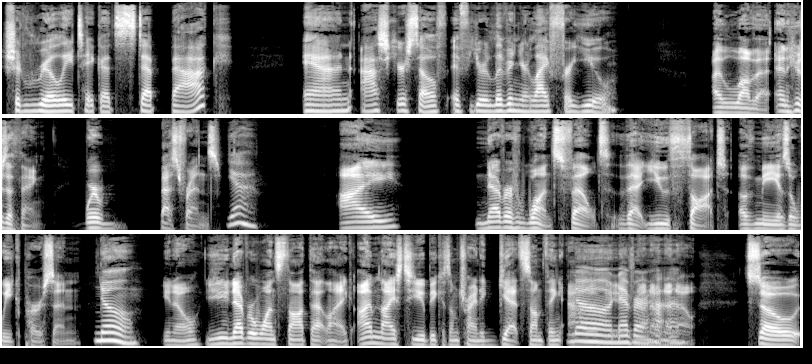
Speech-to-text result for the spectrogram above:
should really take a step back and ask yourself if you're living your life for you. I love that. And here's the thing we're best friends. Yeah. I never once felt that you thought of me as a weak person. No, You know, you never once thought that like I'm nice to you because I'm trying to get something out No, of you. never, No, never. no, no, uh-uh. no. So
